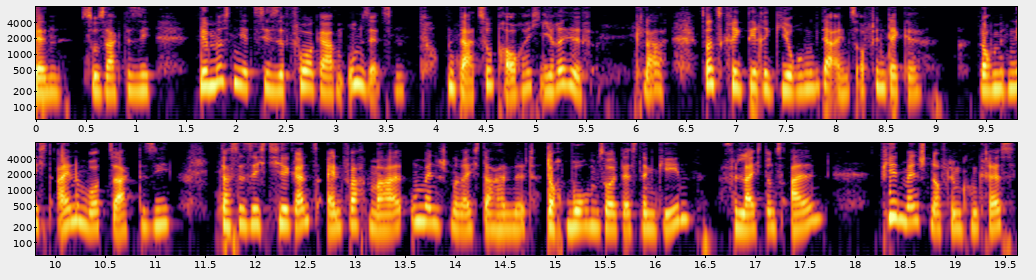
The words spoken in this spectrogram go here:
Denn, so sagte sie, wir müssen jetzt diese Vorgaben umsetzen und dazu brauche ich Ihre Hilfe. Klar, sonst kriegt die Regierung wieder eins auf den Deckel. Doch mit nicht einem Wort sagte sie, dass es sich hier ganz einfach mal um Menschenrechte handelt. Doch worum sollte es denn gehen? Vielleicht uns allen? Vielen Menschen auf dem Kongress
